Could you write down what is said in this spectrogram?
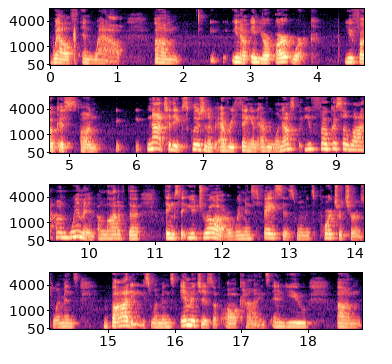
wealth, and wow. Um, you know, in your artwork, you focus on not to the exclusion of everything and everyone else, but you focus a lot on women. A lot of the things that you draw are women's faces, women's portraitures, women's bodies, women's images of all kinds, and you um,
